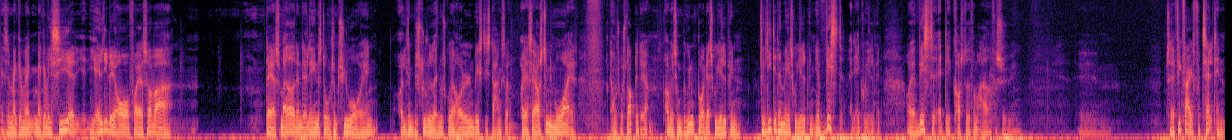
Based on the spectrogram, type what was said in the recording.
Altså man kan, man, man kan vel sige, at i alle de der år, for jeg så var, da jeg smadrede den der lænestol som 20-årig, ikke? og ligesom besluttede, at nu skulle jeg holde en vis distance. Og jeg sagde også til min mor, at, at hun skulle stoppe det der. Og hvis hun begyndte på, at jeg skulle hjælpe hende, det er lige det der med, at jeg skulle hjælpe hende. Jeg vidste, at jeg ikke kunne hjælpe hende. Og jeg vidste, at det kostede for meget at forsøge. Ikke? Øh, så jeg fik faktisk fortalt hende,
